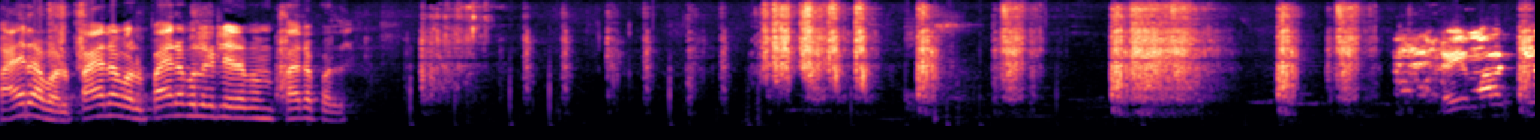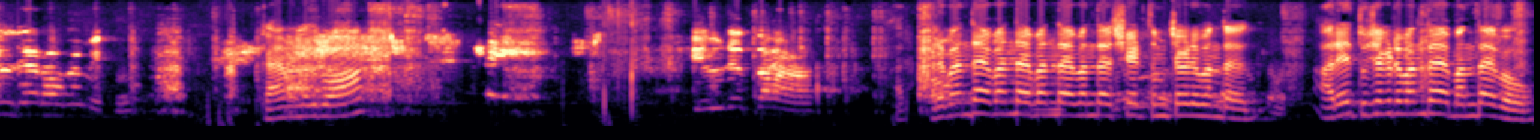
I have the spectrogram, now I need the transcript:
पायराबल पायराबल पायराबल घेतलेला मग पायराबल. काय म्हणत ना. अरे बंद आहे बंद आहे बंद आहे बंद आहे. शेट तुमच्याकडे बंद आहे. अरे तुझ्याकडे बंद आहे बंद आहे भाऊ.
